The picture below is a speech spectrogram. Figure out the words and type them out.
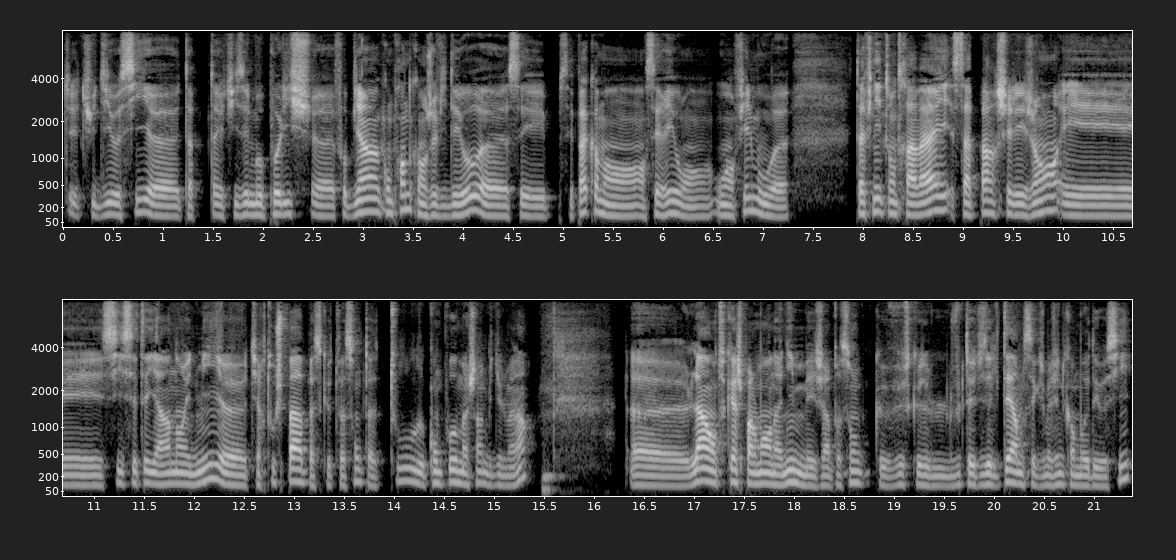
Tu, tu dis aussi, euh, t'as as utilisé le mot polish. Euh, faut bien comprendre qu'en jeu vidéo, euh, c'est c'est pas comme en, en série ou en, ou en film où euh, t'as fini ton travail, ça part chez les gens et si c'était il y a un an et demi, euh, t'y retouches pas parce que de toute façon, t'as tout le compo, machin, bidule malin. Euh, là, en tout cas, je parle moi en anime, mais j'ai l'impression que vu ce que vu que t'as utilisé le terme, c'est que j'imagine qu'en modé aussi.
